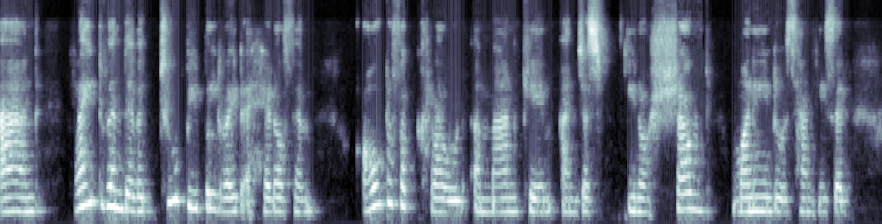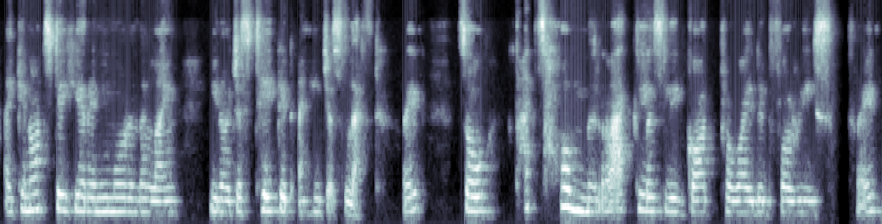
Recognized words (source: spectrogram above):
And right when there were two people right ahead of him, out of a crowd, a man came and just, you know, shoved money into his hand. He said, I cannot stay here anymore in the line. You know, just take it. And he just left, right? So that's how miraculously God provided for Rees, right?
